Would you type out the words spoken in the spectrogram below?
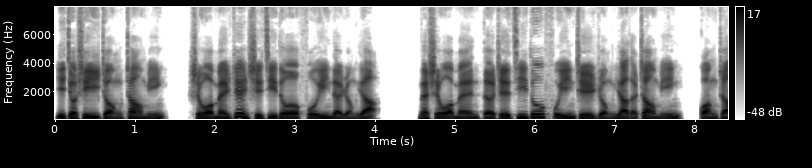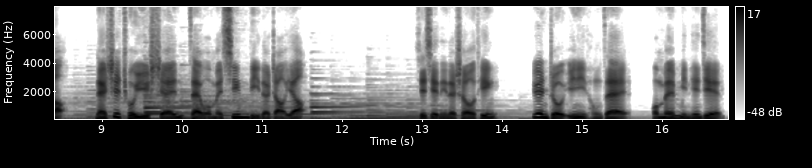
也就是一种照明，使我们认识基督福音的荣耀。那使我们得知基督福音之荣耀的照明光照，乃是出于神在我们心里的照耀。谢谢您的收听，愿主与你同在，我们明天见。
